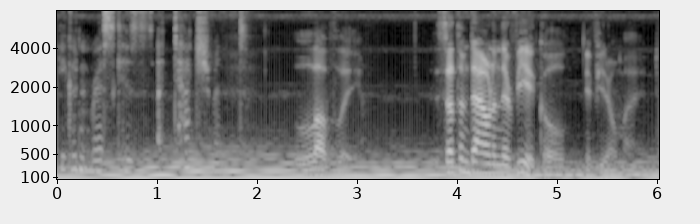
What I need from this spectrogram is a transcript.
He couldn't risk his attachment. Lovely. Set them down in their vehicle, if you don't mind.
